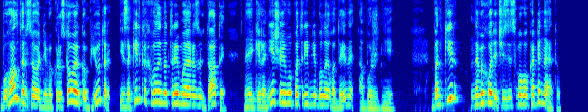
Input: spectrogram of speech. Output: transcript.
Бухгалтер сьогодні використовує комп'ютер і за кілька хвилин отримує результати, на які раніше йому потрібні були години або ж дні. Банкір не виходячи зі свого кабінету,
